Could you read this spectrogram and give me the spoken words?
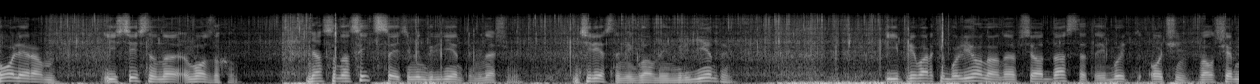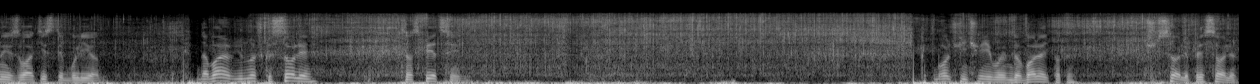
колером и, естественно, воздухом. Мясо насытится этими ингредиентами нашими, интересными, главными ингредиентами. И при варке бульона она все отдаст это и будет очень волшебный золотистый бульон. Добавим немножко соли со специями. Больше ничего не будем добавлять пока. Чуть соли, присолим.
